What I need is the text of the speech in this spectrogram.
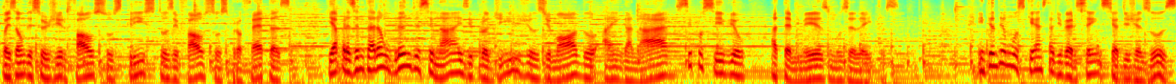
pois hão de surgir falsos cristos e falsos profetas, que apresentarão grandes sinais e prodígios de modo a enganar, se possível, até mesmo os eleitos. Entendemos que esta advertência de Jesus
